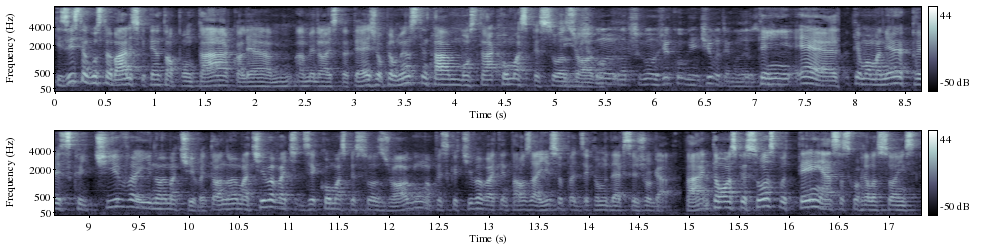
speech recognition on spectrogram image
Existem alguns trabalhos que tentam apontar qual é a, a melhor estratégia, ou pelo menos tentar mostrar como as pessoas jogam. Na psicologia cognitiva tem uma Tem, é, tem uma maneira prescritiva e normativa. Então a normativa vai te dizer como as pessoas jogam, a prescritiva vai tentar usar isso para dizer como deve ser jogado. Tá? Então as pessoas, por terem essas correlações,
